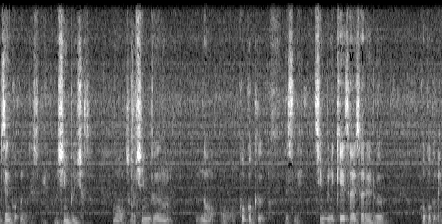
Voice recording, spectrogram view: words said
全国のですね新聞社さんもその新聞の広告ですね新聞に掲載される広告面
